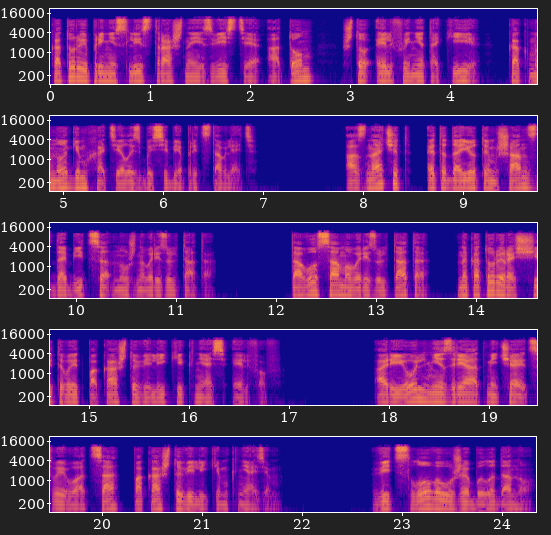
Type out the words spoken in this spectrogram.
которые принесли страшное известие о том, что эльфы не такие, как многим хотелось бы себе представлять. А значит, это дает им шанс добиться нужного результата. Того самого результата, на который рассчитывает пока что великий князь эльфов. Ариоль не зря отмечает своего отца пока что великим князем. Ведь слово уже было дано.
